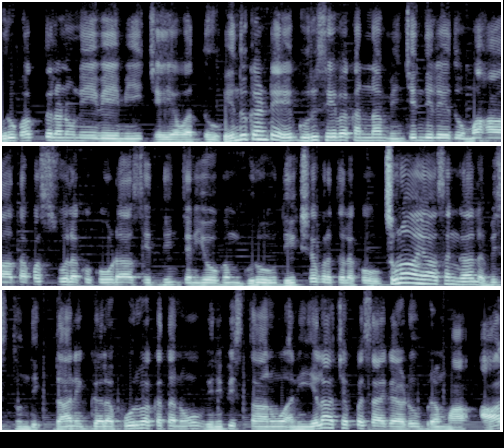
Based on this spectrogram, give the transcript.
గురు భక్తులను నీవేమీ చేయవద్దు. ఎందుకంటే గురుసేవ కన్నా మించింది లేదు. మహా తపస్సులకు కూడా సిద్ధించని యోగం గురు దీక్షవ్రతులకు సునాయాసంగా లభిస్తుంది. దానికి గల పూర్వకథను వినిపిస్తాను అని ఎలా చెప్పసాగాడు బ్రహ్మ ఆ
